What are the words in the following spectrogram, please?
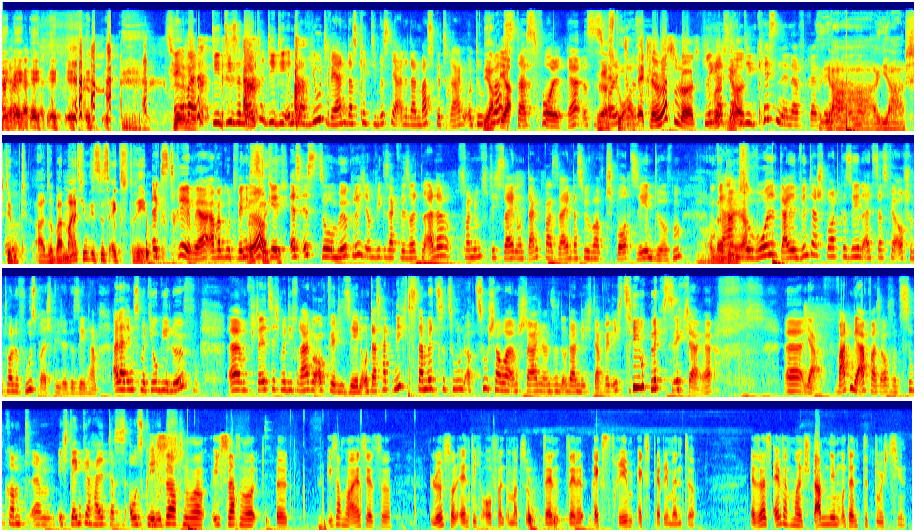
Ey, aber die, diese Leute, die, die interviewt werden, das klingt, die müssen ja alle dann Maske tragen und du Ja. hörst Ja. das voll. Ja, das ist Hörst voll du das auch. Erklär, hörst du das? Hätten das. die Kissen in der Fresse. Ja, ja, stimmt. Also bei manchen ist es extrem. Extrem, ja, aber gut, wenigstens Ja. geht. Es ist so möglich und wie gesagt, wir sollten alle vernünftig sein und dankbar sein, dass wir überhaupt Sport sehen dürfen. und wir haben sowohl geilen Wintersport gesehen, als dass wir auch schon tolle Fußballspiele gesehen haben. Allerdings mit Yogi Löw ähm, stellt sich mir die Frage, ob wir die sehen. Und das hat nichts damit zu tun, ob Zuschauer im Stadion sind oder nicht. Da bin ich ziemlich sicher, ja. Äh, ja, warten wir ab, was auf uns zukommt. Ähm, ich denke halt, dass es ausgenutzt Ich sag nur, ich sag nur, äh, ich sag nur eins jetzt, äh, Löw soll endlich aufhören, immer zu seine, seine extremen Experimente. Er soll jetzt einfach mal einen Stamm nehmen und dann das durchziehen.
